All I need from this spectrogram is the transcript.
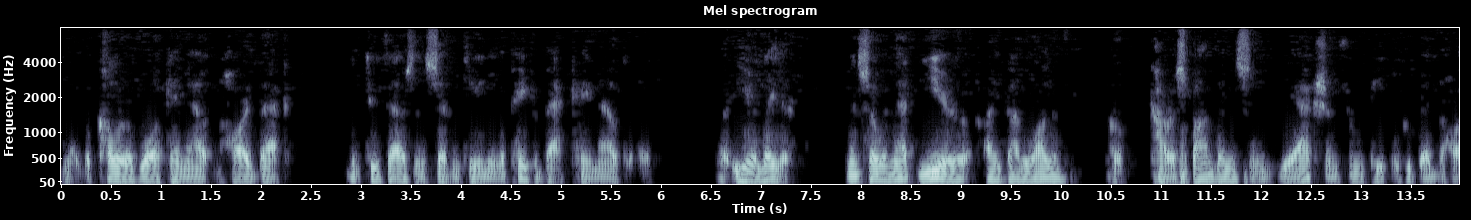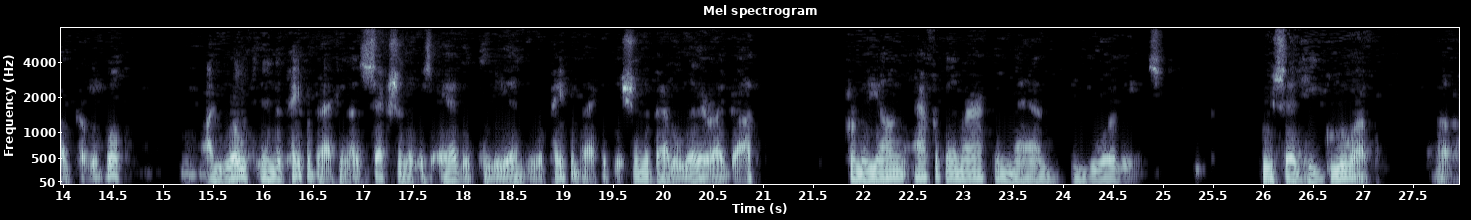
you know, The Color of Law came out in hardback in 2017, and the paperback came out uh, a year later. And so in that year, I got a lot of uh, correspondence and reaction from people who read the hardcover book. Mm-hmm. I wrote in the paperback in a section that was added to the end of the paperback edition about a letter I got from a young African American man in New Orleans who said he grew up uh,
